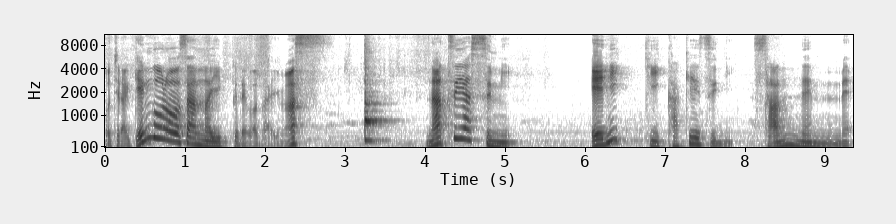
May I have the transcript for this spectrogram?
こちら源五郎さんの一句でございます。夏休み絵日記書けずに3年目。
